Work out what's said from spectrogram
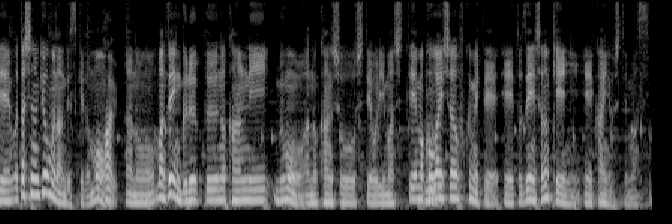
で私の業務なんですけども、はい、あのまあ、全グループの管理部門をあの干渉しておりまして、まあ、子会社を含めて、うん、えー、と全社の経営に、えー、関与してます。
